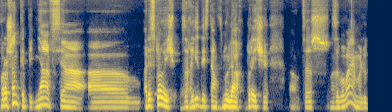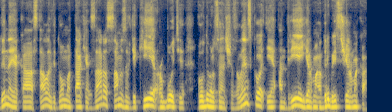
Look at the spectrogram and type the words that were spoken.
Порошенко піднявся. Арестович взагалі десь там в нулях. До речі, це ж не забуваємо людина, яка стала відома так, як зараз, саме завдяки роботі Володимира Олександровича Зеленського і Андрія Єрма Андрія Борисовича Єрмака.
